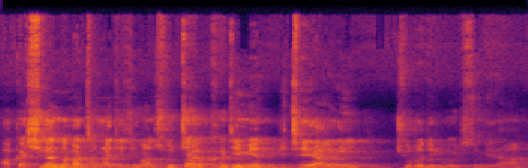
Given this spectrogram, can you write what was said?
아까 시간도 마찬가지지만 숫자가 커지면 빛의 양이 줄어들고 있습니다.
